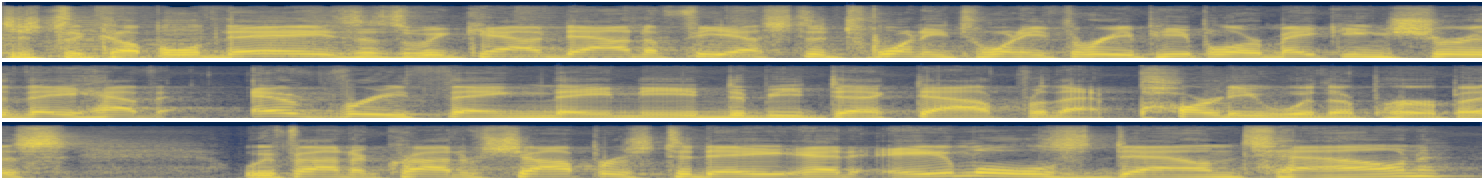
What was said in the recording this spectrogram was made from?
Just a couple of days as we count down to Fiesta 2023, people are making sure they have everything they need to be decked out for that party with a purpose. We found a crowd of shoppers today at Amels downtown.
